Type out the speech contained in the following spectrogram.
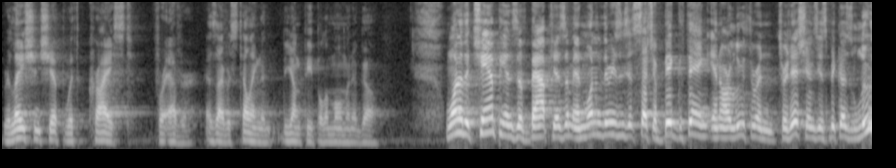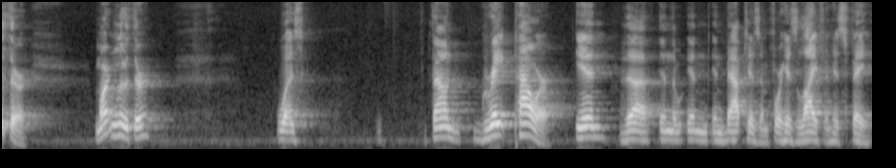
relationship with Christ forever, as I was telling the, the young people a moment ago. One of the champions of baptism, and one of the reasons it's such a big thing in our Lutheran traditions, is because Luther, Martin Luther, was found great power in, the, in, the, in, in baptism for his life and his faith.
